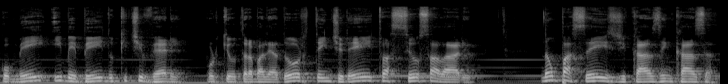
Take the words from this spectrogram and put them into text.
Comei e bebei do que tiverem, porque o trabalhador tem direito a seu salário. Não passeis de casa em casa.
